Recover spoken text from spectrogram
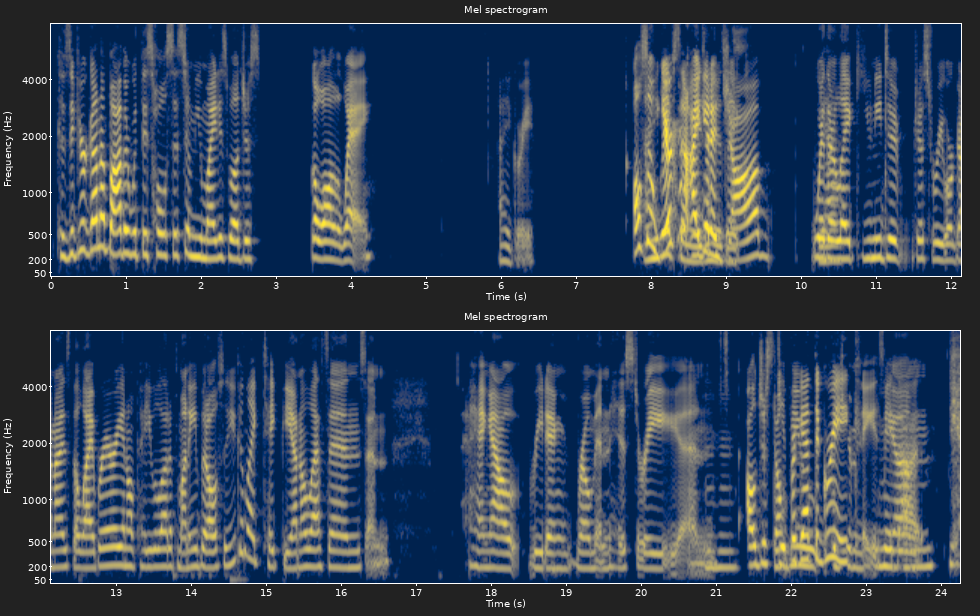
Because if you're gonna bother with this whole system, you might as well just go all the way. I agree. Also, he where can I get a job where they're like, you need to just reorganize the library and I'll pay you a lot of money, but also you can like take piano lessons and hang out reading Roman history and Mhm. I'll just Don't forget the Greek. He made that. gymnasium. Yeah,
